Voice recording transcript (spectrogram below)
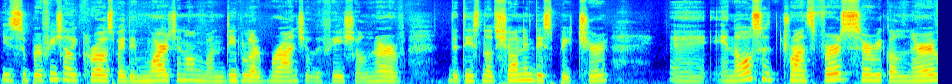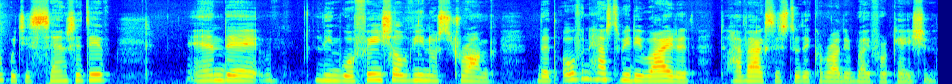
is superficially crossed by the marginal mandibular branch of the facial nerve that is not shown in this picture, uh, and also the transverse cervical nerve, which is sensitive, and the linguofacial venous trunk that often has to be divided to have access to the carotid bifurcation.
